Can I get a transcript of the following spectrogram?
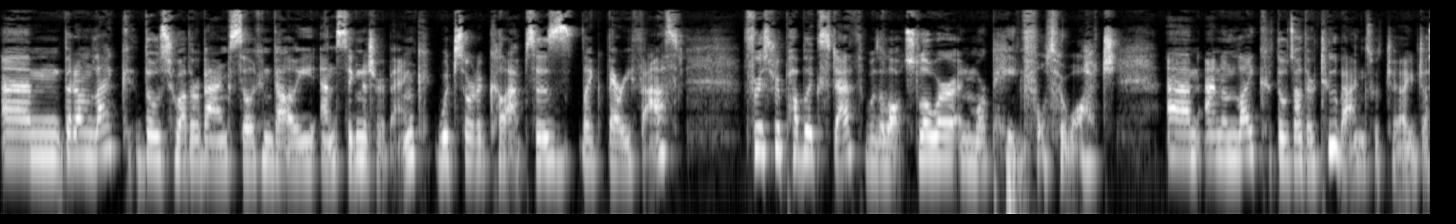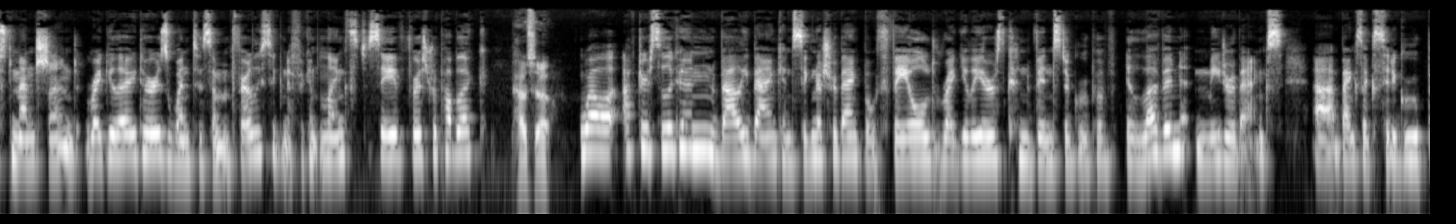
Um, but unlike those two other banks, Silicon Valley and Signature Bank, which sort of collapses like very fast, First Republic's death was a lot slower and more painful to watch. Um, and unlike those other two banks, which I just mentioned, regulators went to some fairly significant lengths to save First Republic. How so? Well, after Silicon Valley Bank and Signature Bank both failed, regulators convinced a group of 11 major banks, uh, banks like Citigroup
